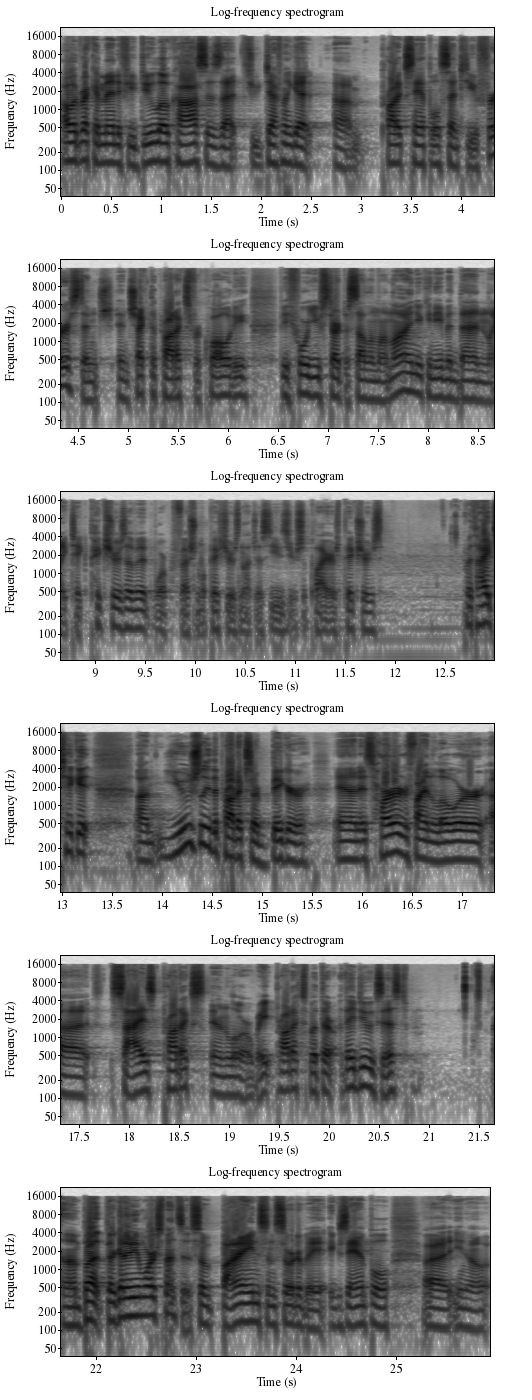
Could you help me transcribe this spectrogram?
I would recommend if you do low cost is that you definitely get um, product samples sent to you first and, and check the products for quality before you start to sell them online. You can even then like take pictures of it, more professional pictures, not just use your supplier's pictures. With high ticket, um, usually the products are bigger and it's harder to find lower uh, sized products and lower weight products, but they do exist. Um, but they're going to be more expensive. So buying some sort of a example, uh, you know,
